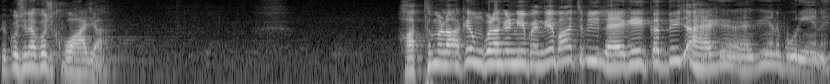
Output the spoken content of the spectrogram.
ਕਿ ਕੁਛ ਨਾ ਕੁਛ ਖਵਾ ਜਾ ਹੱਥ ਮਿਲਾ ਕੇ ਉਂਗਲਾਂ ਗਿਣਨੀਆਂ ਪੈਂਦੀਆਂ, ਬਾਅਦ ਚ ਵੀ ਲੈ ਗਏ ਕੱਦੀ ਜਾਂ ਹੈਗੇ, ਹੈਗੀਆਂ ਨੇ ਪੂਰੀਆਂ ਨੇ।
